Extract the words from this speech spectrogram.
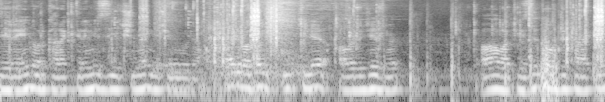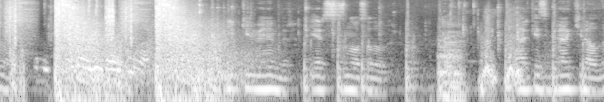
de Raynor karakterimizle içinden geçelim hocam. Hadi bakalım ilk kili alabileceğiz mi? Aa bak bizde de orada karakteri var. İlk kill benimdir. Gerisi sizin olsa da olur. Herkes birer kill aldı.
